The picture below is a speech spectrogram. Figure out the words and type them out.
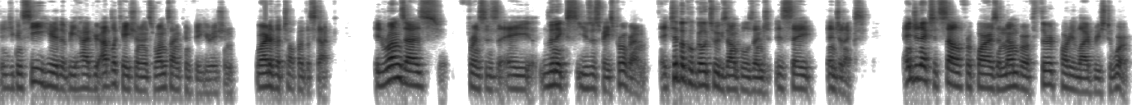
And you can see here that we have your application and its runtime configuration right at the top of the stack. It runs as, for instance, a Linux user space program. A typical go-to example is, is, say, Nginx. Nginx itself requires a number of third-party libraries to work,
